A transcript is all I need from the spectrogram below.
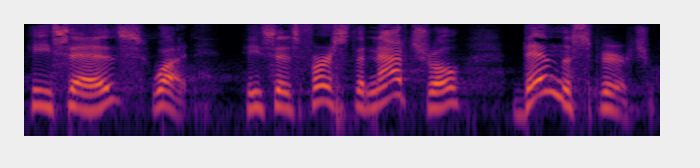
he says, what? He says, first the natural, then the spiritual.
